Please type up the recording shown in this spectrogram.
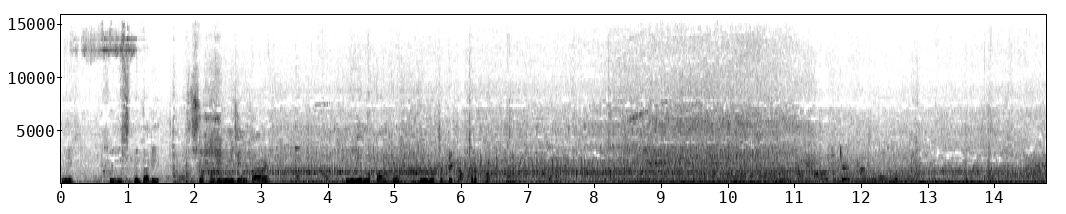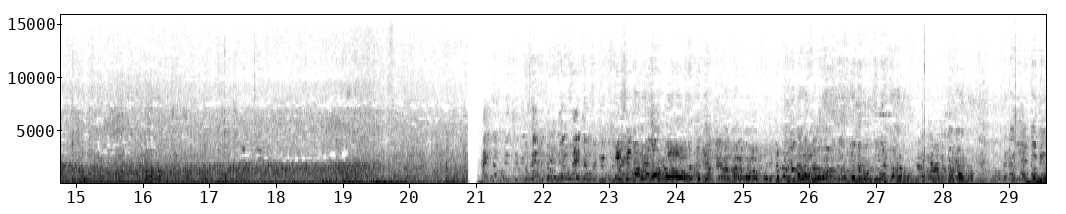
Vê, se isso tem. Sofa से नीचे उतार ये है मतलब पे काफ रखो Thank you. 원점이에요,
